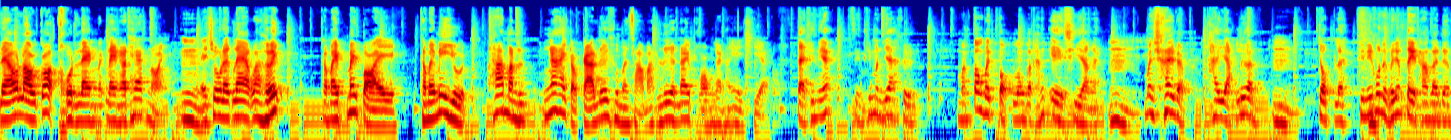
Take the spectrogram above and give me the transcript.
แล้วเราก็ทนแรงแรงกระแทกหน่อยอืมในช่วงแรก ๆ ว่าเฮ้ยทำไมไม่ปล่อยทำไมไม่หยุด ถ้ามันง่ายต่อการเลื่อนคือมันสามารถเลื่อนได้พร้อมกันทั้งเอเชีย แต่ทีเนี้ยสิ่งที่มันยากคือ มันต้องไปตกลงกับทั้งเอเชียไงอืมไม่ใช่แบบไทยอยากเลื่อนอืมจบเลย ทีนี้คนอื่นเขายังเตะไทม์ไลน์เดิม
